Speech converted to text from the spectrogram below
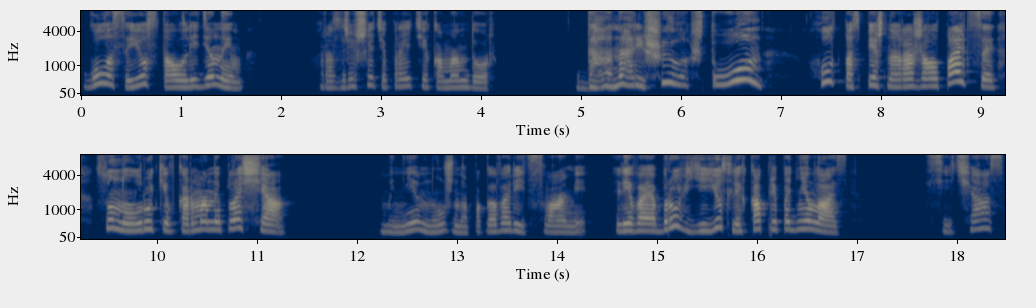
Голос ее стал ледяным. «Разрешите пройти, командор?» «Да она решила, что он...» Холт поспешно рожал пальцы, сунул руки в карманы плаща. «Мне нужно поговорить с вами». Левая бровь ее слегка приподнялась. «Сейчас?»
